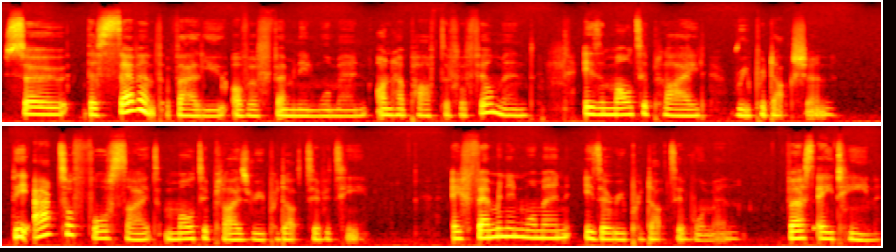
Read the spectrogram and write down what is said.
So, the seventh value of a feminine woman on her path to fulfillment is multiplied reproduction. The act of foresight multiplies reproductivity. A feminine woman is a reproductive woman. Verse 18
